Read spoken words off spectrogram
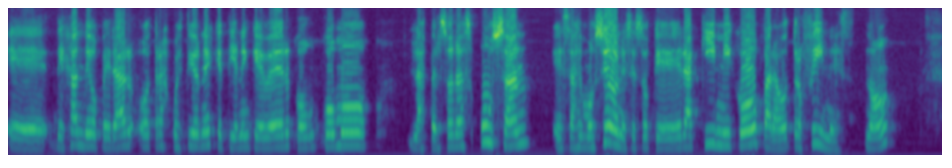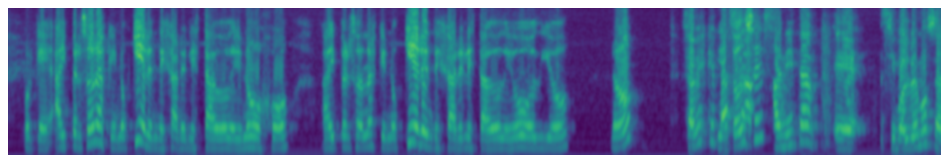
eh, dejan de operar otras cuestiones que tienen que ver con cómo las personas usan esas emociones, eso que era químico para otros fines, ¿no? Porque hay personas que no quieren dejar el estado de enojo, hay personas que no quieren dejar el estado de odio, ¿no? ¿Sabes qué pasa, entonces, Anita? Eh, si volvemos a,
